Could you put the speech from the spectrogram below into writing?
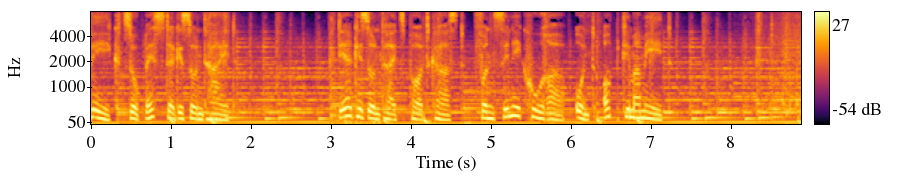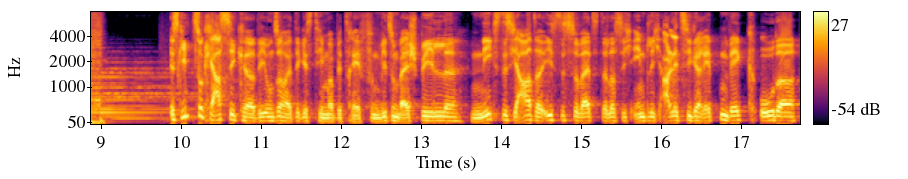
Weg zu bester Gesundheit. Der Gesundheitspodcast von Cinecura und OptimaMed. Es gibt so Klassiker, die unser heutiges Thema betreffen, wie zum Beispiel äh, nächstes Jahr, da ist es soweit, da lasse ich endlich alle Zigaretten weg oder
